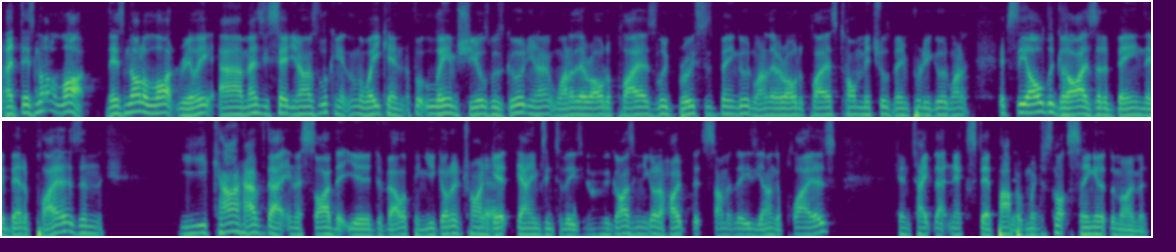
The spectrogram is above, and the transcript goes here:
but there's not a lot. There's not a lot really. Um, as you said, you know, I was looking at on the weekend. I thought Liam Shiels was good. You know, one of their older players. Luke Breust has been good. One of their older players. Tom Mitchell's been pretty good. One. It's the older guys that have been their better players, and you can't have that in a side that you're developing. You got to try and yeah. get games into these younger guys, and you got to hope that some of these younger players can take that next step up, and we're just not seeing it at the moment.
